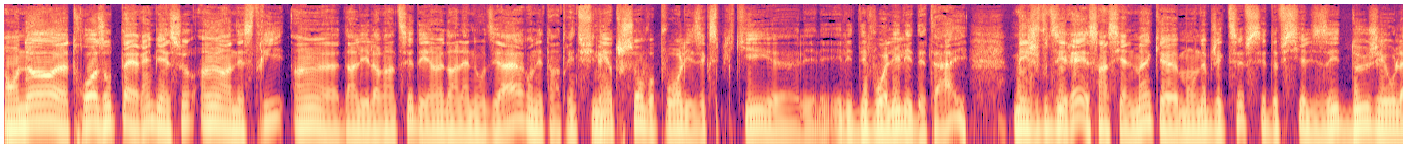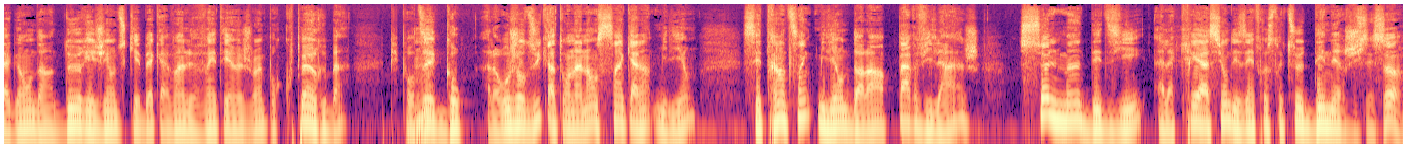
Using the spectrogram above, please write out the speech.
On a euh, trois autres terrains, bien sûr, un en Estrie, un euh, dans les Laurentides et un dans la Naudière. On est en train de finir tout ça, on va pouvoir les expliquer et euh, les, les, dévoiler les détails. Mais je vous dirais essentiellement que mon objectif, c'est d'officialiser deux géolagons dans deux régions du Québec avant le 21 juin pour couper un ruban, puis pour dire go. Alors aujourd'hui, quand on annonce 140 millions, c'est 35 millions de dollars par village seulement dédié à la création des infrastructures d'énergie. C'est ça,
